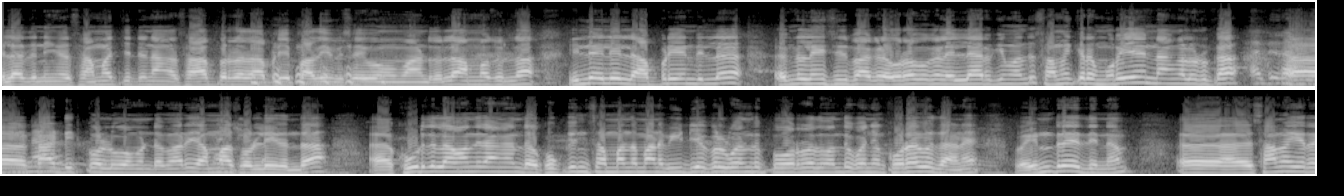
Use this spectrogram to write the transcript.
எல்லாத்தையும் நீங்கள் சமைச்சிட்டு நாங்கள் சாப்பிட்றத அப்படியே பதிவு செய்வோமான்னு சொல்ல அம்மா சொல்லலாம் இல்லை இல்லை இல்லை அப்படின்ட்டு இல்லை எங்களை நேசித்து பார்க்குற உறவுகள் எல்லாருக்கும் வந்து சமைக்கிற முறையே நாங்கள் ஒருக்கா காட்டிக் கொள்வோம்ன்ற மாதிரி அம்மா சொல்லியிருந்தா கூடுதலாக வந்து நாங்கள் இந்த குக்கிங் சம்பந்தமான வீடியோக்கள் வந்து போடுறது வந்து கொஞ்சம் குறைவு தானே இன்றைய தினம் சமைக்கிற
